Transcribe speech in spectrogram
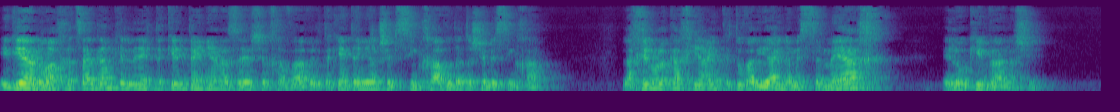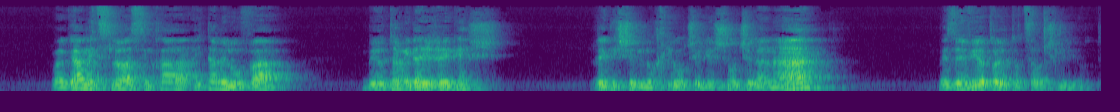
הגיע נוח, רצה גם כן לתקן את העניין הזה של חווה ולתקן את העניין של שמחה, עבודת השם בשמחה. לכן הוא לקח יין, כתוב על יין המשמח אלוקים ואנשים. אבל גם אצלו השמחה הייתה מלווה ביותר מדי רגש, רגש של נוחיות, של ישות, של הנאה, וזה הביא אותו לתוצאות שליליות.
